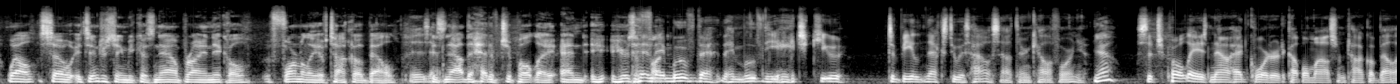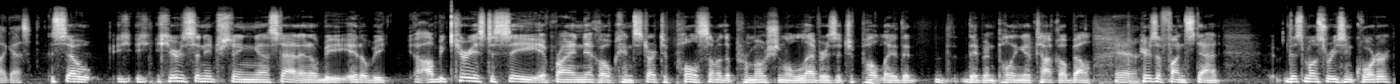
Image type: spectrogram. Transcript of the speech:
Well, so it's interesting because now Brian Niccol, formerly of Taco Bell, is, is now the head of Chipotle, and here's a. And fun- they moved the they moved the HQ to be next to his house out there in California. Yeah. So Chipotle is now headquartered a couple miles from Taco Bell, I guess. So here's an interesting uh, stat, and it'll be it'll be I'll be curious to see if Brian Niccol can start to pull some of the promotional levers at Chipotle that they've been pulling at Taco Bell. Yeah. Here's a fun stat: this most recent quarter,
